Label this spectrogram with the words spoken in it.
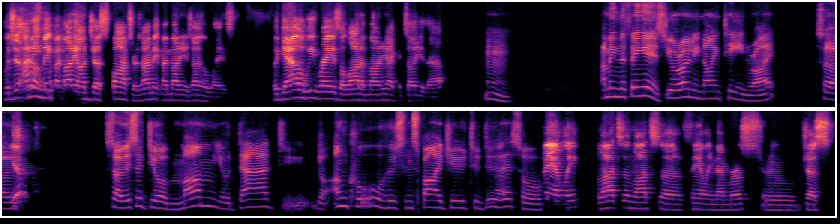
Which I I don't mean- make my money on just sponsors. I make my money in other ways. The gala we raise a lot of money. I can tell you that. Hmm. I mean, the thing is, you're only 19, right? So, Yep. so is it your mum, your dad, your uncle who's inspired you to do Uh, this or? Family, lots and lots of family members who just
